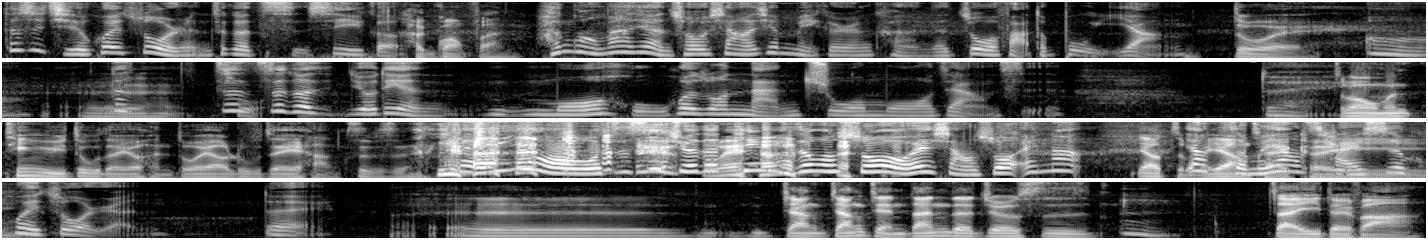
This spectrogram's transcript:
但是其实会做人这个词是一个很广泛。很广泛而且很抽象，而且每个人可能的做法都不一样。对，嗯，呃，做这这个有点模糊，或者说难捉摸这样子。对，怎么我们听鱼肚的有很多要入这一行，是不是？没有，我只是觉得 听你这么说，我会想说，哎、那要怎么要怎么样？才是会做人？对，呃，讲讲简单的，就是嗯，在意对方啊，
